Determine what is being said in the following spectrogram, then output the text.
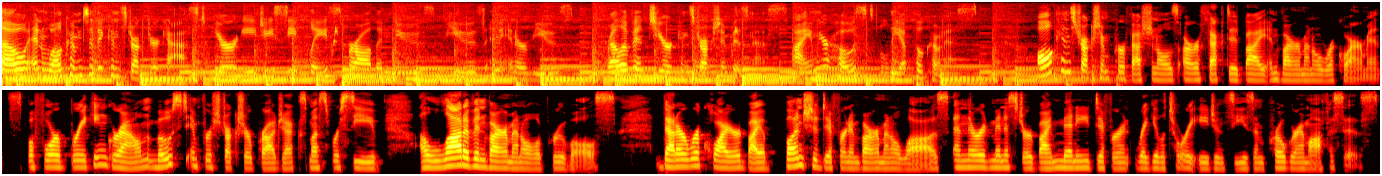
Hello, and welcome to the Constructor Cast, your AGC place for all the news, views, and interviews relevant to your construction business. I am your host, Leah Pilconis. All construction professionals are affected by environmental requirements. Before breaking ground, most infrastructure projects must receive a lot of environmental approvals that are required by a bunch of different environmental laws, and they're administered by many different regulatory agencies and program offices.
